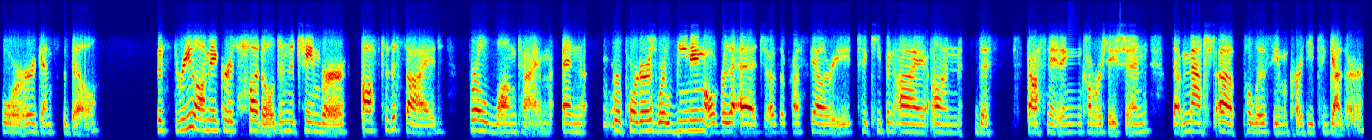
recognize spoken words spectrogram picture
for or against the bill. The three lawmakers huddled in the chamber off to the side for a long time, and reporters were leaning over the edge of the press gallery to keep an eye on this fascinating conversation that matched up Pelosi and McCarthy together.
